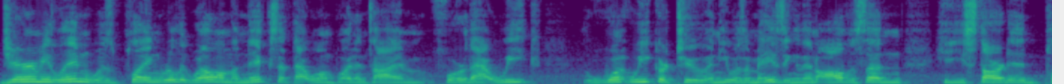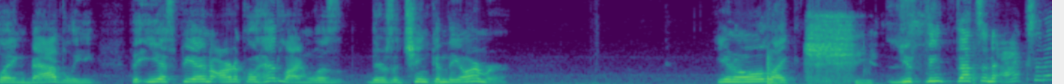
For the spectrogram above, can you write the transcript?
Jeremy Lin was playing really well on the Knicks at that one point in time for that week, one week or two, and he was amazing. And then all of a sudden, he started playing badly. The ESPN article headline was "There's a chink in the armor." You know, like Jeez. you think that's an accident?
